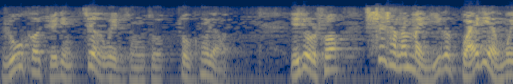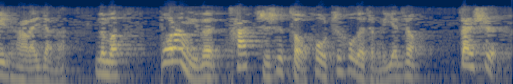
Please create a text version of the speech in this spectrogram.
如何决定这个位置就能做做空点位？也就是说，市场的每一个拐点位置上来讲呢，那么。波浪理论它只是走后之后的整个验证，但是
